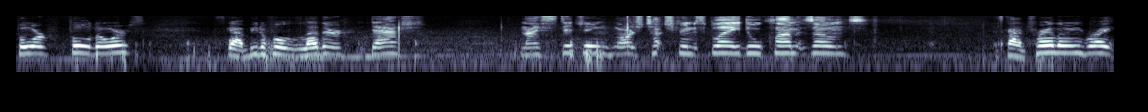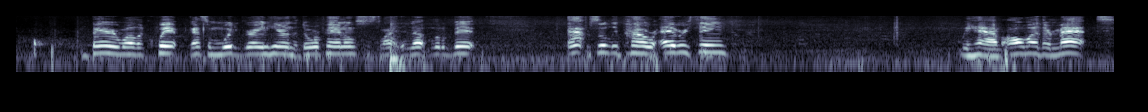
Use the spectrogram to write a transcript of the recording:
four full doors. It's got beautiful leather dash, nice stitching, large touchscreen display, dual climate zones. It's got a trailering brake, very well equipped. Got some wood grain here on the door panels, just lighten it up a little bit. Absolutely power everything. We have all-weather mats.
